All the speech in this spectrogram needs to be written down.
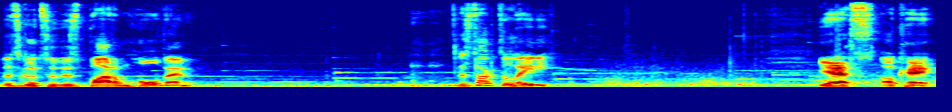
Let's go to this bottom hole then. Let's talk to lady. Yes, okay.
